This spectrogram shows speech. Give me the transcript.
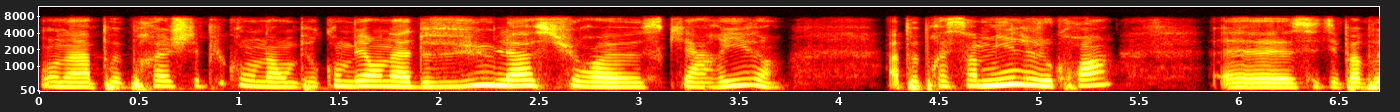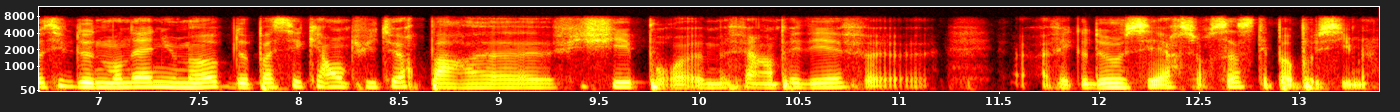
on a à peu près, je sais plus combien on a, combien on a de vues là sur ce qui arrive, à peu près 5000, je crois. Euh, c'était pas possible de demander à Numob de passer 48 heures par euh, fichier pour euh, me faire un PDF avec deux OCR sur ça, c'était pas possible.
